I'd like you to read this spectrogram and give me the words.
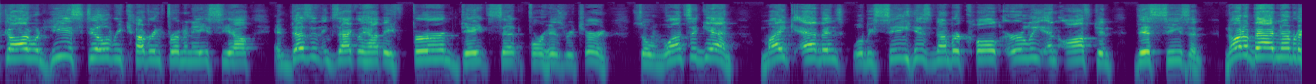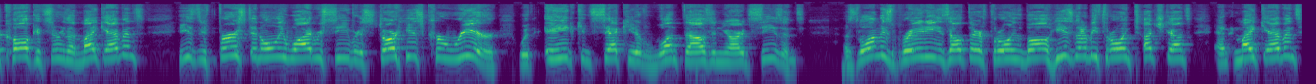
Godwin, he is still recovering from an ACL and doesn't exactly have a firm date set for his return. So, once again, Mike Evans will be seeing his number called early and often this season. Not a bad number to call considering that Mike Evans, he's the first and only wide receiver to start his career with eight consecutive 1,000 yard seasons. As long as Brady is out there throwing the ball, he's going to be throwing touchdowns. And Mike Evans,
